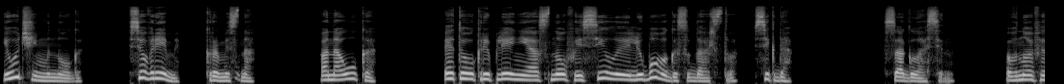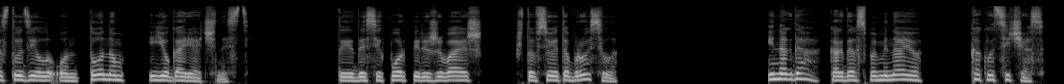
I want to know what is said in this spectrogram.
и очень много. Все время, кроме сна. А наука — это укрепление основ и силы любого государства. Всегда. Согласен. Вновь остудил он тоном ее горячность. Ты до сих пор переживаешь, что все это бросила? Иногда, когда вспоминаю, как вот сейчас,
